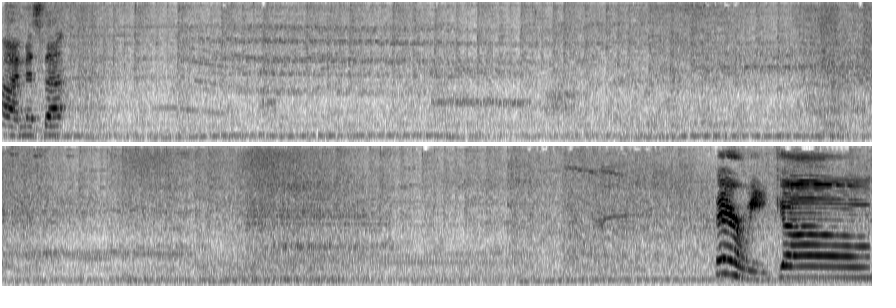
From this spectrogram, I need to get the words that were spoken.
Oh, I missed that. Go.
